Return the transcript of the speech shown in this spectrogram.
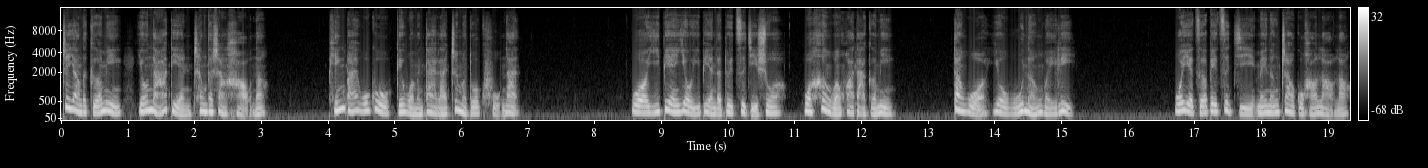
这样的革命有哪点称得上好呢？平白无故给我们带来这么多苦难，我一遍又一遍的对自己说：“我恨文化大革命，但我又无能为力。”我也责备自己没能照顾好姥姥。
